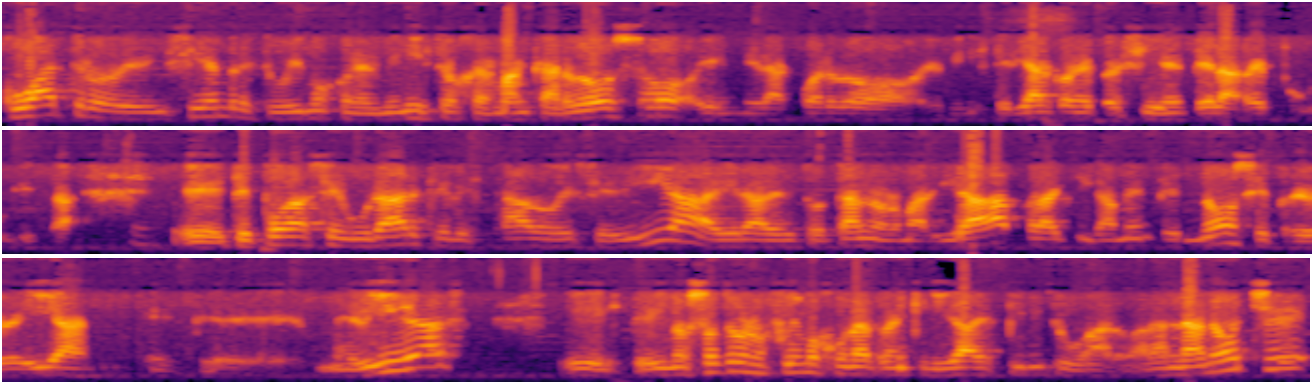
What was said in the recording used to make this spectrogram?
4 de diciembre estuvimos con el ministro Germán Cardoso en el acuerdo ministerial con el presidente de la República. Eh, te puedo asegurar que el estado ese día era de total normalidad, prácticamente no se preveían este, medidas este, y nosotros nos fuimos con una tranquilidad de espíritu bárbara. En la noche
